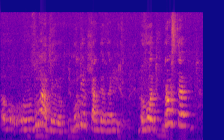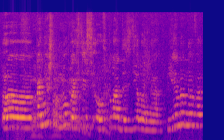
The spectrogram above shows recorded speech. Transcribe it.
радую, будем так говорить. Вот, просто, э, конечно, много здесь э, вклада сделано Ленонова,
